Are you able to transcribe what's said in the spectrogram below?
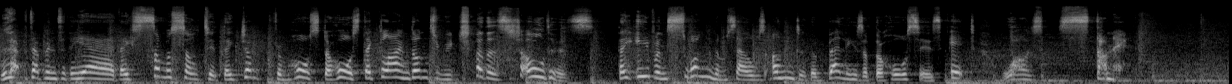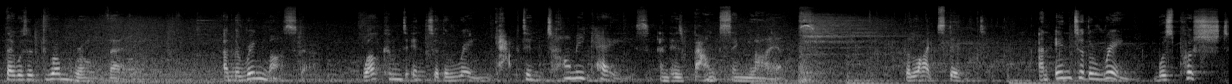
leapt up into the air, they somersaulted, they jumped from horse to horse, they climbed onto each other's shoulders. They even swung themselves under the bellies of the horses. It was stunning. There was a drum roll then, and the ringmaster welcomed into the ring Captain Tommy Kays and his bouncing lions. The lights dimmed, and into the ring was pushed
